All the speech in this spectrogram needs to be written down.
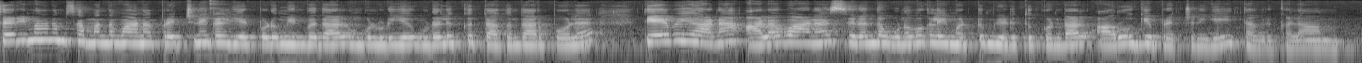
செரிமானம் சம்பந்தமான பிரச்சனைகள் ஏற்படும் என்பதால் உங்களுடைய உடலுக்கு தகுந்தாற் போல தேவையான அளவான சிறந்த உணவுகளை மட்டும் எடுத்துக்கொண்டால் ஆரோக்கிய பிரச்சனையை தவிர்க்கலாம்.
